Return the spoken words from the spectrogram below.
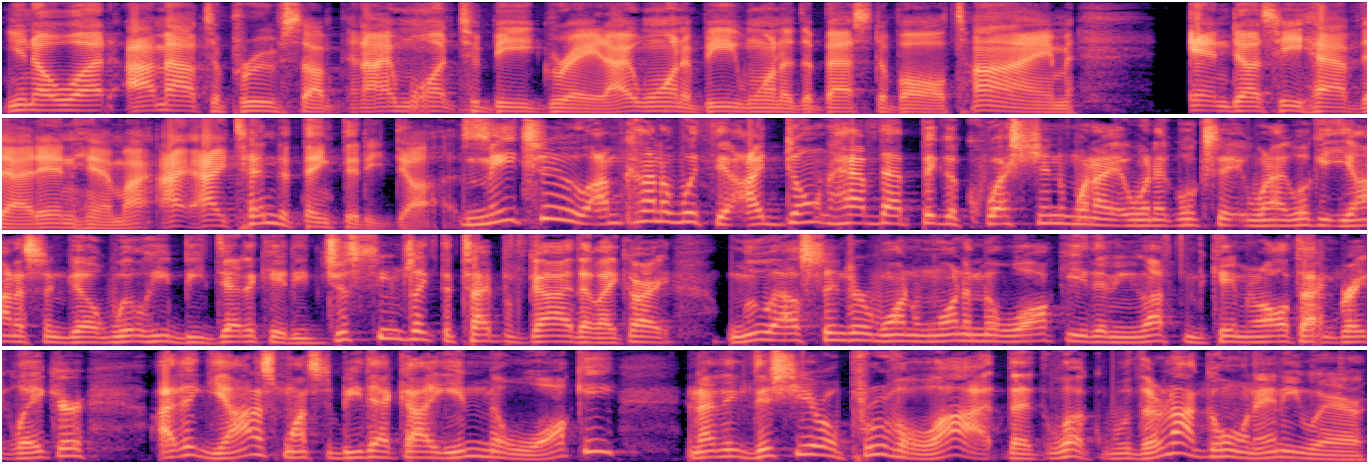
you know what? I'm out to prove something. I want to be great. I want to be one of the best of all time. And does he have that in him? I, I, I, tend to think that he does. Me too. I'm kind of with you. I don't have that big a question when I when it looks at when I look at Giannis and go, will he be dedicated? He just seems like the type of guy that like, all right, Lou Alcindor won one in Milwaukee, then he left and became an all time great Laker. I think Giannis wants to be that guy in Milwaukee. And I think this year will prove a lot that look, they're not going anywhere.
